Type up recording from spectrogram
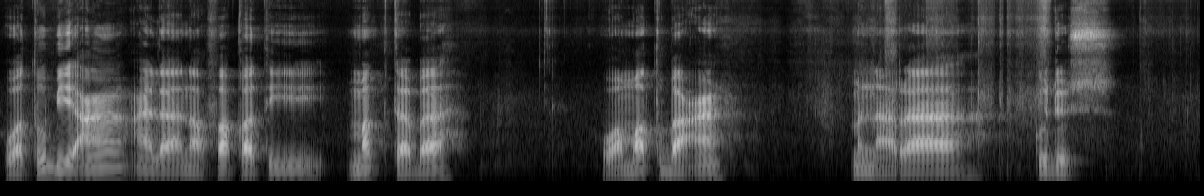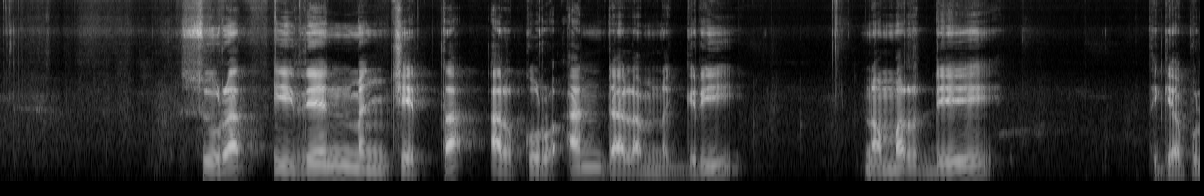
wa tubi'a ala nafaqati maktabah wa matba'ah menara kudus. Surat izin mencetak Al-Quran dalam negeri nomor D 34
